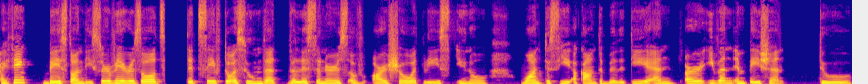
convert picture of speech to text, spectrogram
I think based on these survey results, it's safe to assume that the listeners of our show, at least, you know, want to see accountability and are even impatient to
